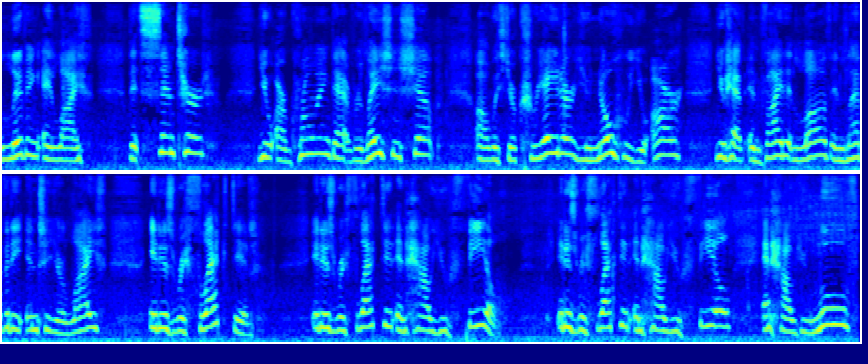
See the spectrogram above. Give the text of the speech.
living a life that's centered, you are growing that relationship uh, with your creator. You know who you are. You have invited love and levity into your life. It is reflected. It is reflected in how you feel. It is reflected in how you feel and how you move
